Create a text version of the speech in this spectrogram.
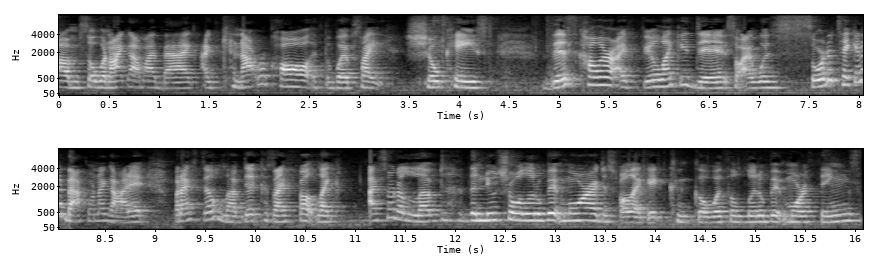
Um so when i got my bag i cannot recall if the website showcased this color. I feel like it did. So i was sort of taken aback when i got it but i still loved it because i felt like I sort of loved the neutral a little bit more. I just felt like it can go with a little bit more things.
